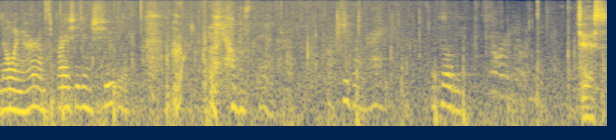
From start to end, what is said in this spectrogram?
Knowing her, I'm surprised she didn't shoot you. She almost did. She's alright. I told you. Tess,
